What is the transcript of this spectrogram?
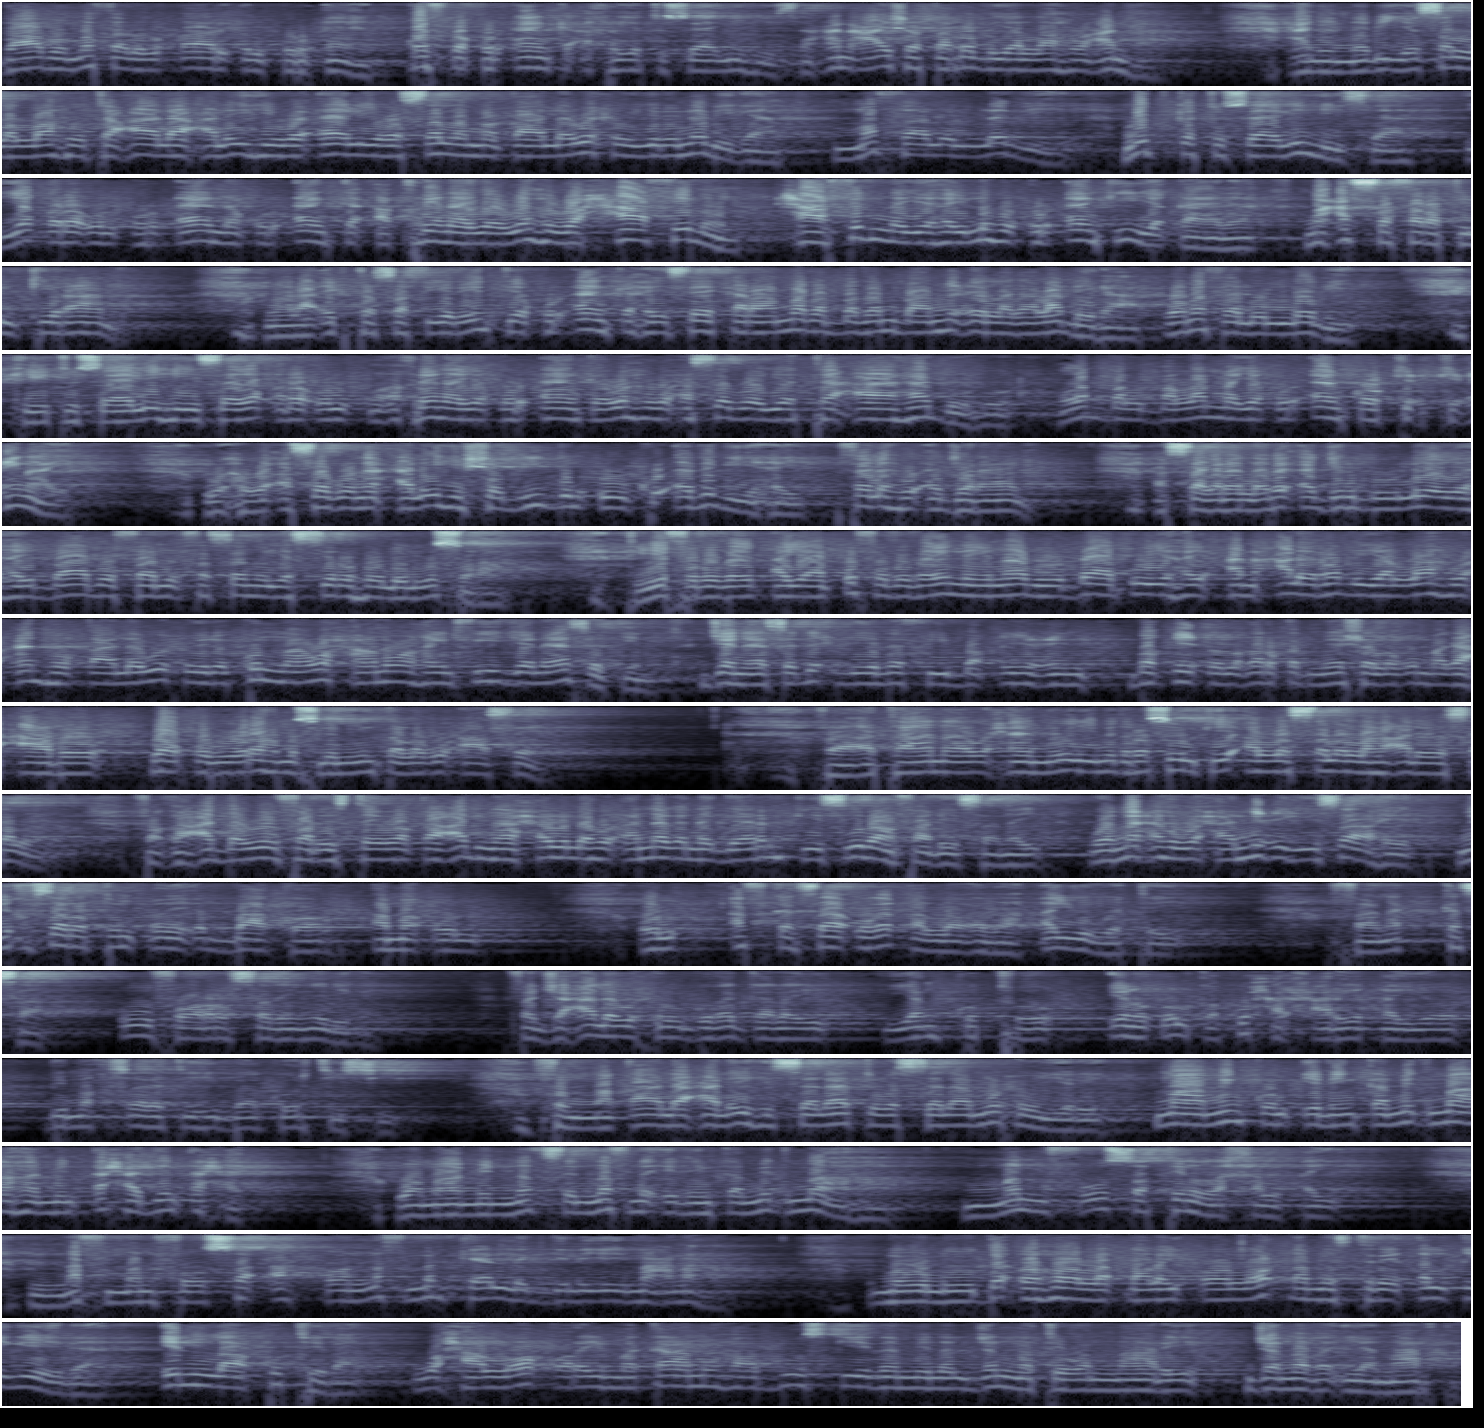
Baabu mahalu lqaari'i alqur'aan qofka qur'aanka akhriya tusaalihiisa. Can caa'ishata radia allaahu canha can ilnabiyi sala allahu tacaala calayhi waaalih wasalama qaala wuxuu yidhi nebiga mahalu aladii midka tusaalihiisa yaqra'u alqur'aana qur'aanka aqrinaya wahwa xaafidun xaafidna yahay lahu qur'aankii yaqaana maca asafarati alkiraami malaa'igta safiiriintii qur'aanka haysee karaamada badan baa mici lagala dhigaa wamahalu aladii kii tusaalihiisa yaqra'u akhrinaya qur'aanka wahwa asagoo yatacaahaduhu la balballamaya qur'aankaoo kickicinaya. Wahwa asaguna calayhi shadiidun uu ku adag yahay falahu ajraani asagana laba ajir buu leeyahay baabu fasanuyasiruhu lilyusra tii fududayd ayaan u fududaynaynaa buu baab u yahay can cali radia allaahu canhu qaala wuxuu yidhi kunnaa waxaanu ahayn fii janaasatin janaase dhexdeeda fii baqiicin baqiicu lqarqad meesha lagu magacaabo waa qubuuraha muslimiinta lagu aasee fa ataanaa waxaa noo yimid rasuulkii allah sala allahu calayh wasalam faqacadda wuu fadhiistay wa qacadnaa xowlahu annagana gaararkiisii baan fadhiisanay wa macahu waxaa micigiisa ahayd mikhsaratun baakoor ama ul afka saa uga qalloocda ayuu watay. Fanakasa wuu foorarsaday nebiga. Fa jacala wuxuu gudagalay yankutu inuu dhulka ku xarxariiqayo bimakhsalatihi baakoortiisii. Uma qaala calayhi asalaatu wassalaam wuxuu yidhi maa minkum idinka mid ma aha min axadin axad. Wamaa min nafsin nafna idinka mid ma aha. Manfuusatin la khalqay naf manfuuso ah oo naf markaa la geliyey macnaha. Mawluudo ahoo la dhalay oo loo dhammaystiray qalqigeeda ilaa kutiba waxaa loo qoray makaanuhaa buuskeeda min aljannati waannaari jannada iyo naarta.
